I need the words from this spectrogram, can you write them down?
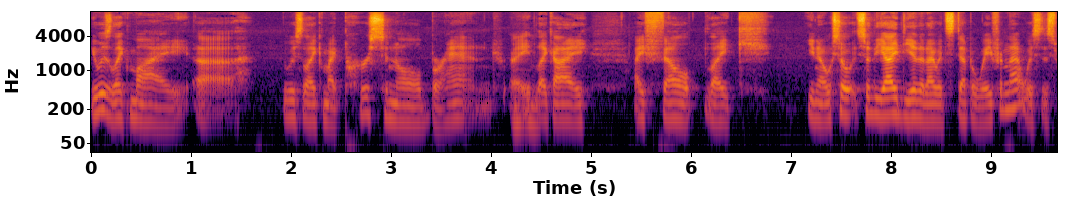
it was like my uh, it was like my personal brand, right? Mm-hmm. Like I I felt like you know so so the idea that i would step away from that was this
